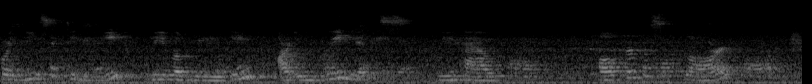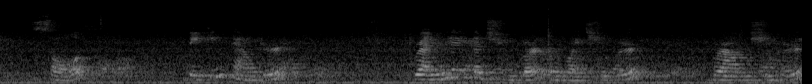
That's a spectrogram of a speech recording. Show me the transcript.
For this activity, we will be needing our ingredients. We have all-purpose flour, salt, baking powder, granulated sugar or white sugar, brown sugar,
